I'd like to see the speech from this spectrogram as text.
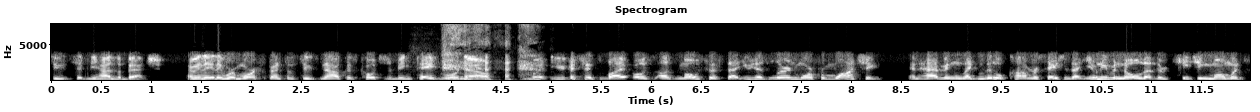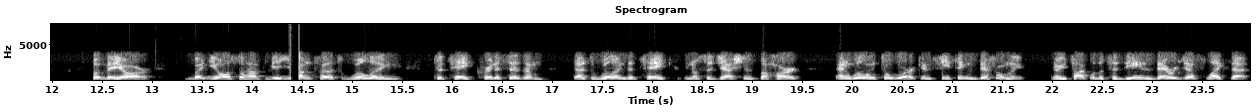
suit sitting behind the bench. I mean, they, they wear more expensive suits now because coaches are being paid more now. but you, it's by osmosis that you just learn more from watching and having like little conversations that you don't even know that they're teaching moments, but they are. But you also have to be a young player that's willing to take criticism, that's willing to take you know suggestions to heart, and willing to work and see things differently. You know, you talk about the Sedins, they were just like that.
